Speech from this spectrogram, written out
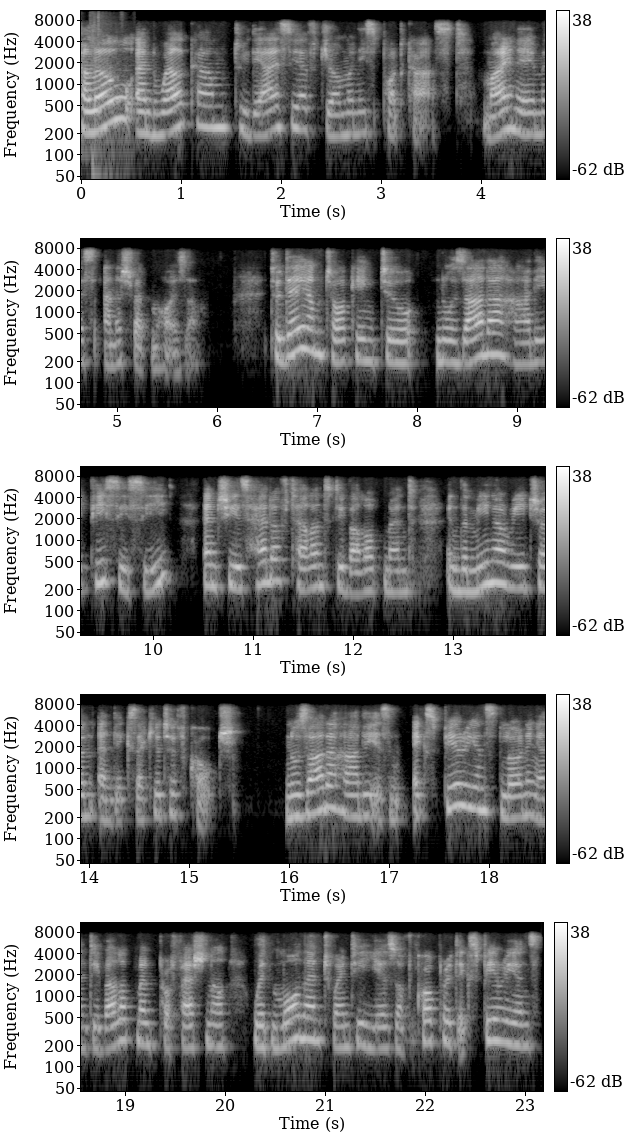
Hello and welcome to the ICF Germany's podcast. My name is Anne Schweppenhäuser. Today I'm talking to Nuzada Hadi PCC, and she is Head of Talent Development in the MENA region and Executive Coach. Nuzada Hadi is an experienced learning and development professional with more than 20 years of corporate experience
